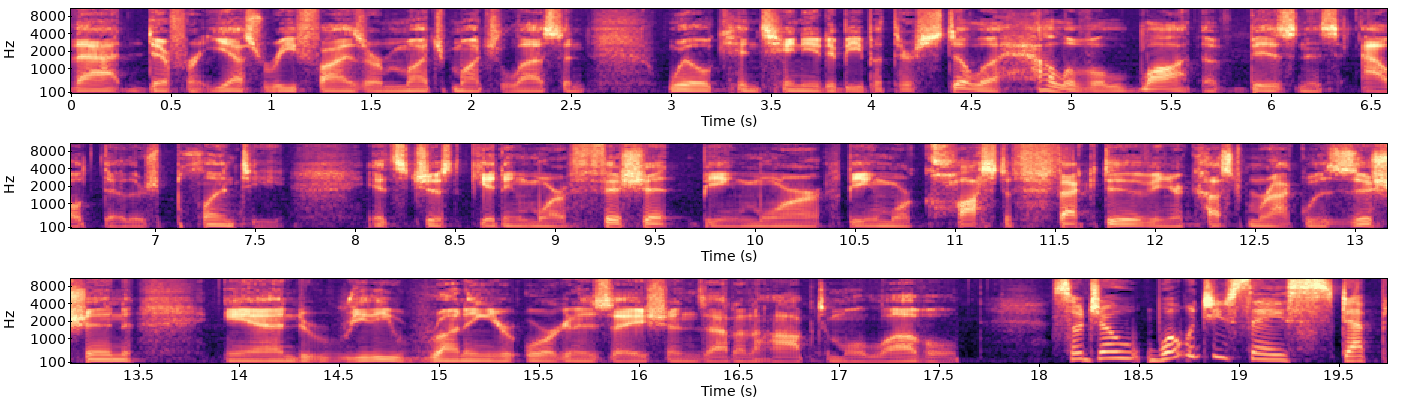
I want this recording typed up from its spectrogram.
that different. Yes, refis are much much less and will continue to be, but there's still a hell of a lot of business out there. There's plenty. It's just getting more efficient, being more being more cost effective in your customer acquisition and really running your organizations at an optimal level. So, Joe, what would you say step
